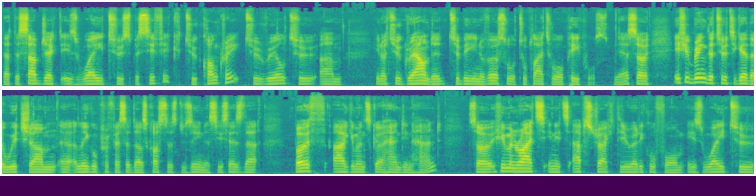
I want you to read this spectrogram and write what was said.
that the subject is way too specific, too concrete, too real, too um, you know, too grounded to be universal to apply to all peoples. Yeah. So if you bring the two together, which um, a legal professor does, Costas Douzinas, he says that both arguments go hand in hand. So human rights in its abstract theoretical form is way too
